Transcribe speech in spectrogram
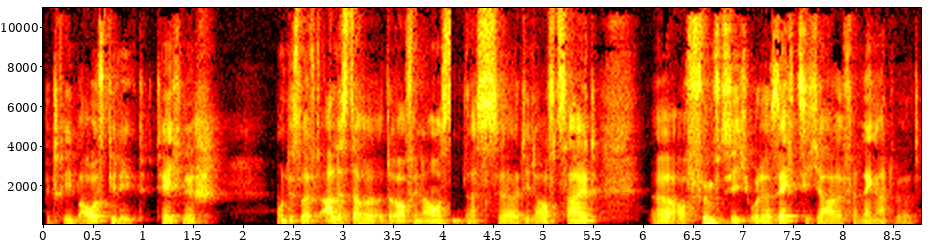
Betrieb ausgelegt, technisch. Und es läuft alles darauf hinaus, dass äh, die Laufzeit äh, auf 50 oder 60 Jahre verlängert wird.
